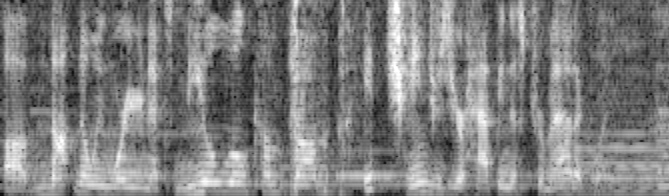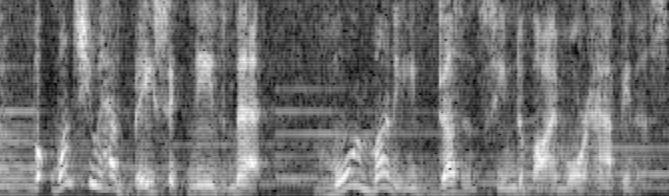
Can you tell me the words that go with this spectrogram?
of not knowing where your next meal will come from, it changes your happiness dramatically. But once you have basic needs met, more money doesn't seem to buy more happiness.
